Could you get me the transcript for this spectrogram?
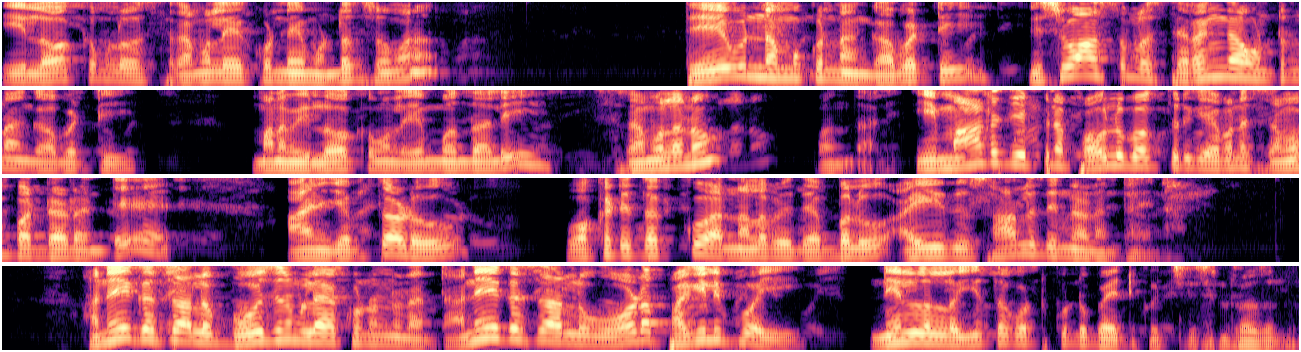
ఈ లోకంలో శ్రమ లేకుండా ఏమి ఉండదు సుమా. దేవుణ్ణి నమ్ముకున్నాం కాబట్టి విశ్వాసంలో స్థిరంగా ఉంటున్నాం కాబట్టి మనం ఈ లోకంలో ఏం పొందాలి? శ్రమలను పొందాలి. ఈ మాట చెప్పిన పౌలు భక్తుడికి ఏమైనా శ్రమ పడ్డాడంటే ఆయన చెప్తాడు ఒకటి తక్కువ నలభై దెబ్బలు ఐదు సార్లు తిన్నాడంట ఆయన. అనేక సార్లు భోజనం లేకుండా ఉన్నాడంట. అనేక సార్లు ఓడ పగిలిపోయి నీళ్ళల్లో ఈత కొట్టుకుంటూ బయటకు వచ్చేసిన రోజులు.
